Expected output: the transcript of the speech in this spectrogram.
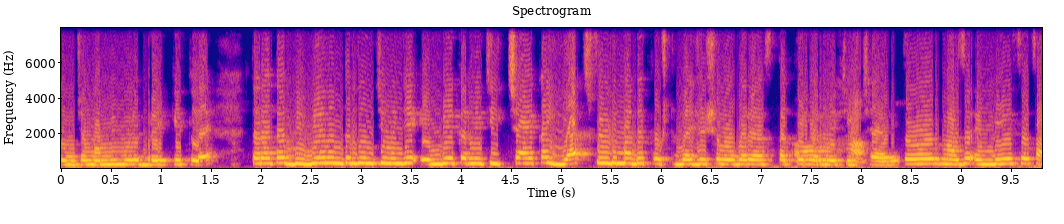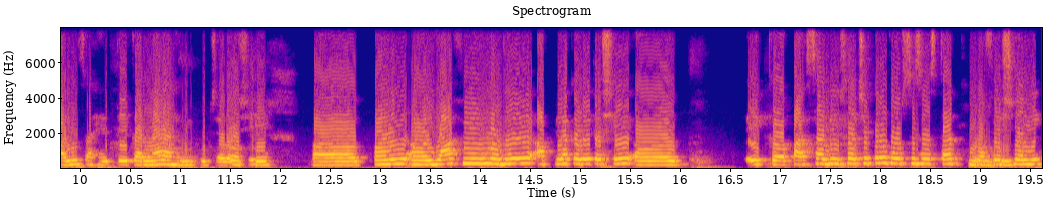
तुमच्या मम्मीमुळे ब्रेक घेतलाय. तर आता बीबीए नंतर तुमची म्हणजे एमबीए करण्याची इच्छा आहे का? याच फील्डमध्ये पोस्ट ग्रॅज्युएशन वगैरे असतात ते करण्याची. इच्छा आहे? तर माझं एमबीएचं चालूच आहे. ते करणार आहे मी पुढच्या वर्षी. पण या फील्डमध्ये आपल्याकडे कसे अं, एक पाच सहा दिवसाचे पण कोर्सेस असतात. प्रोफेशनली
